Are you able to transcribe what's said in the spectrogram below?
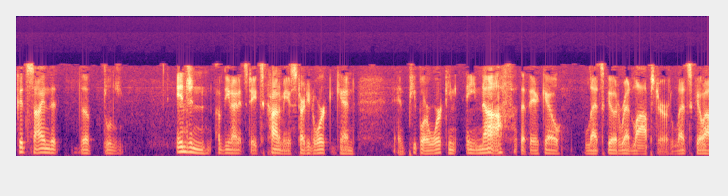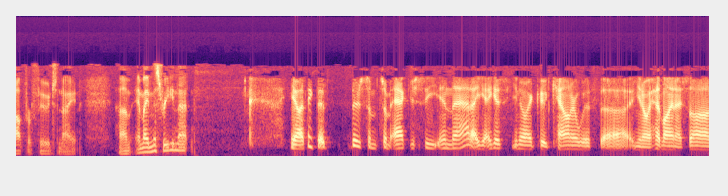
good sign that the, the engine of the United States economy is starting to work again, and people are working enough that they go, let's go to Red Lobster, let's go out for food tonight. Um, am I misreading that? Yeah, I think that there's some some accuracy in that. I, I guess you know I could counter with uh, you know a headline I saw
